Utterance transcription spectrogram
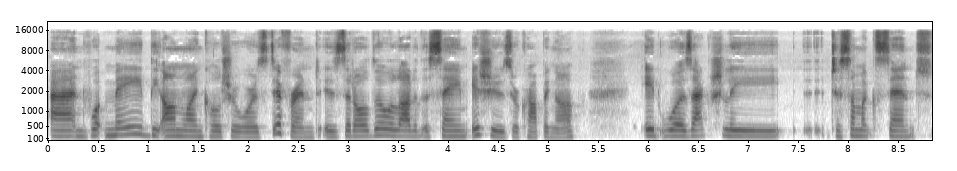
And what made the online culture wars different is that although a lot of the same issues were cropping up, it was actually, uh, to some extent,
